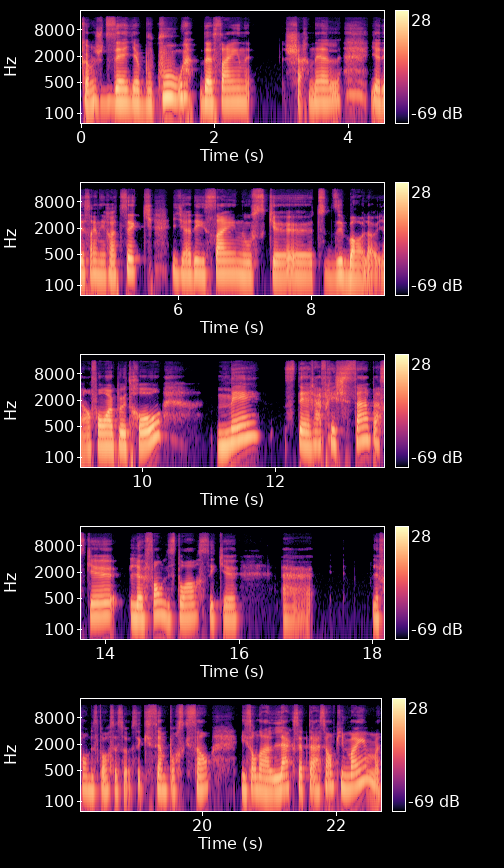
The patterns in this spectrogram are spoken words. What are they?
comme je disais, il y a beaucoup de scènes charnelles, il y a des scènes érotiques, il y a des scènes où ce que tu te dis: «Bah, là, ils en font un peu trop», mais c'était rafraîchissant parce que le fond de l'histoire, c'est que, heu, le fond de l'histoire, c'est ça, c'est qu'ils s'aiment pour ce qu'ils sont. Ils sont dans l'acceptation, puis même,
